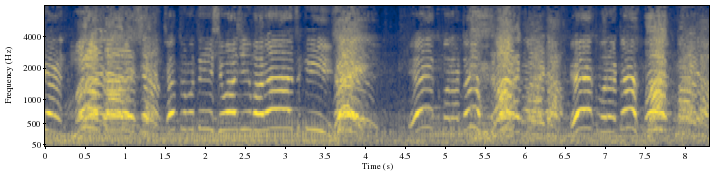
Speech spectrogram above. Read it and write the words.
मिशन मराठा आरक्षण. छत्रपती शिवाजी महाराज की जय. एक मराठा मराठा. एक मराठा. मराठा.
